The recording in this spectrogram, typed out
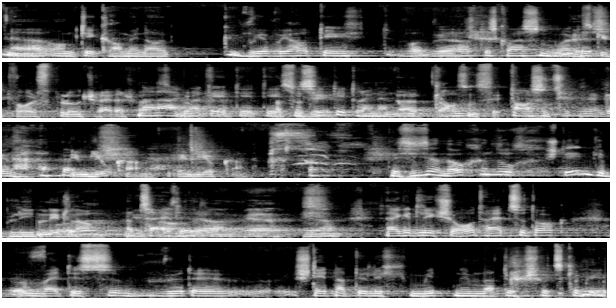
Äh, und die kann mich noch wie, wie, hat die, wie hat das geheißen? War es das? gibt Wolfsblut, Schreider Nein, nein, nein die, die, die, also die City drinnen. Äh, Tausend City. Tausend City, genau. Im Yukon, im Yukon. Das ist ja nachher noch stehen geblieben. Nicht oder? lang. Eine Zeit lang, ja. ja. ja. Ist eigentlich schade heutzutage, ja. weil das würde, steht natürlich mitten im Naturschutzgebiet.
